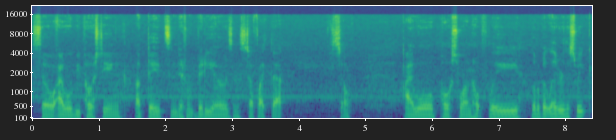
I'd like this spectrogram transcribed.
So I will be posting updates and different videos and stuff like that. So I will post one hopefully a little bit later this week.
